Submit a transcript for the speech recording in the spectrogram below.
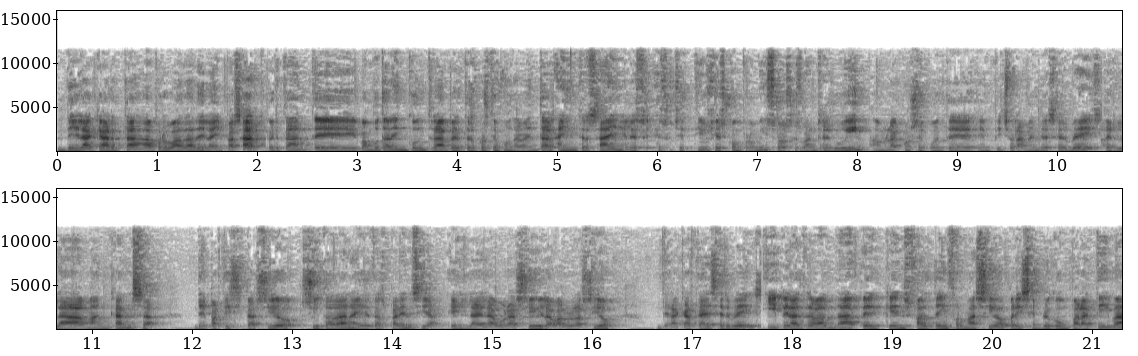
de la carta aprovada de l'any passat. Per tant, eh, van votar en contra per tres qüestions fonamentals. Any tras any, els, els objectius i els compromisos es van reduint amb la conseqüent empitjorament dels serveis, per la mancança de participació ciutadana i de transparència en la elaboració i la valoració de la carta de serveis i per altra banda perquè ens falta informació, per exemple comparativa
